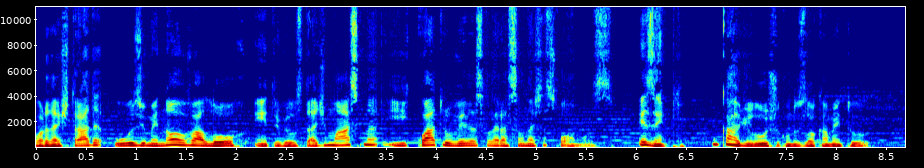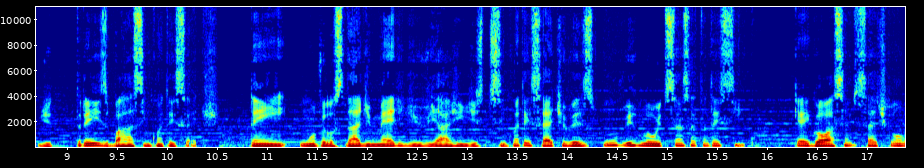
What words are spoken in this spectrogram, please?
Fora da estrada, use o menor valor entre velocidade máxima e 4 vezes a aceleração nestas fórmulas. Exemplo: um carro de luxo com deslocamento de 3/57 tem uma velocidade média de viagem de 57 vezes 1,875, que é igual a 107 km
